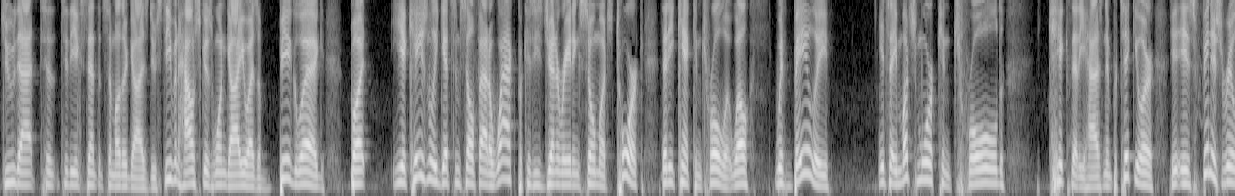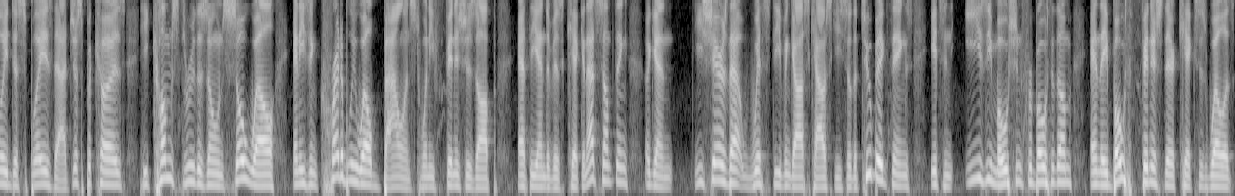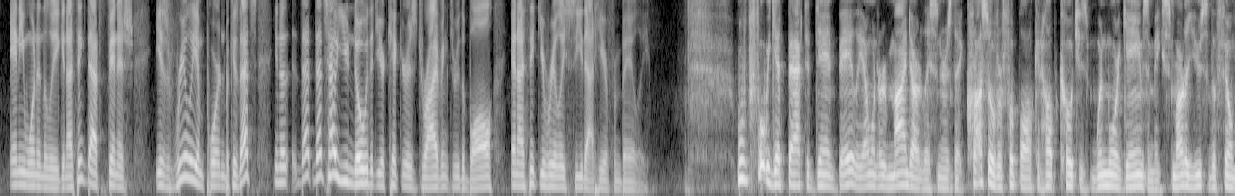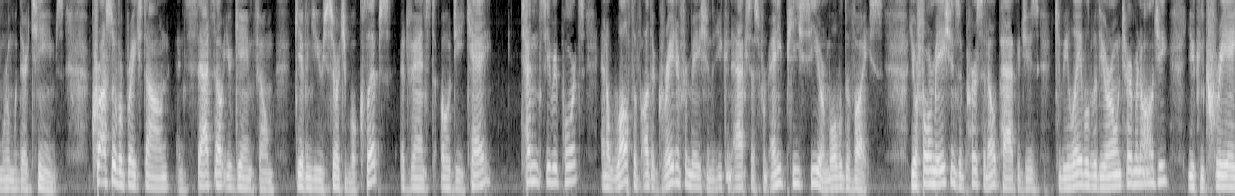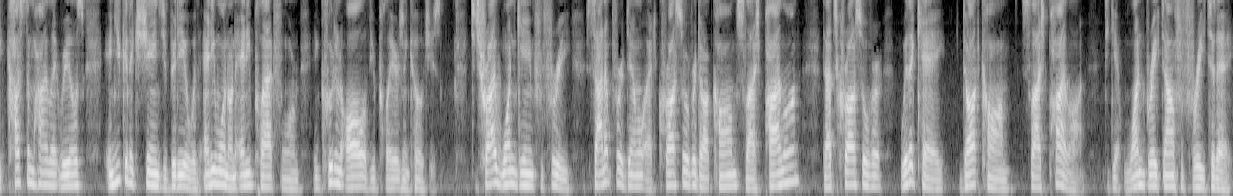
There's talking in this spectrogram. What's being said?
do that to, to the extent that some other guys do. Stephen Hauschka is one guy who has a big leg, but he occasionally gets himself out of whack because he's generating so much torque that he can't control it. Well, with Bailey, it's a much more controlled kick that he has. And in particular, his finish really displays that just because he comes through the zone so well and he's incredibly well balanced when he finishes up at the end of his kick. And that's something, again, he shares that with Stephen Gostkowski. So the two big things, it's an easy motion for both of them, and they both finish their kicks as well as anyone in the league. And I think that finish is really important because that's you know that that's how you know that your kicker is driving through the ball, and I think you really see that here from Bailey. Well, before we get back to Dan Bailey, I want to remind our listeners that Krossover football can help coaches win more games and make smarter use of the film room with their teams. Krossover breaks down and stats out your game film, giving you searchable clips, advanced ODK, tendency reports, and a wealth of other great information that you can access from any PC or mobile device. Your formations and personnel packages can be labeled with your own terminology. You can create custom highlight reels, and you can exchange video with anyone on any platform, including all of your players and coaches. To try one game for free, sign up for a demo at krossover.com slash pylon. That's crossover with a K dot com slash pylon to get one breakdown for free today.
